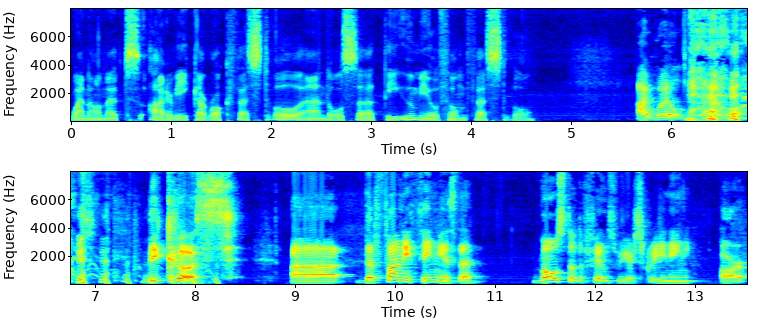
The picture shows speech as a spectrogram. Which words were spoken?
went on at Arvika Rock Festival and also at the Umeå Film Festival. I will, and I won't. because uh, the funny thing is that most of the films we are screening are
